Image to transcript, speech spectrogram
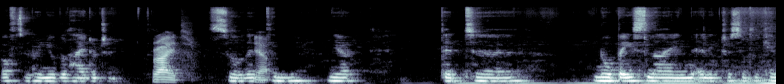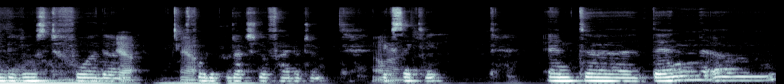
of the renewable hydrogen. Right. So that yeah, um, yeah that uh, no baseline electricity can be used for the yeah, yeah. for the production of hydrogen. All exactly. Right. And uh, then um,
